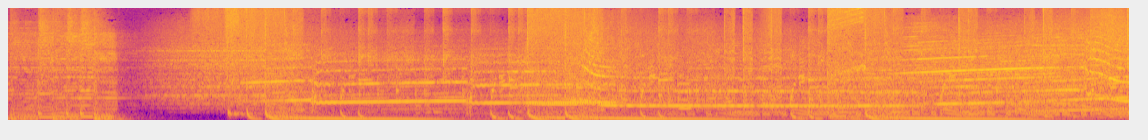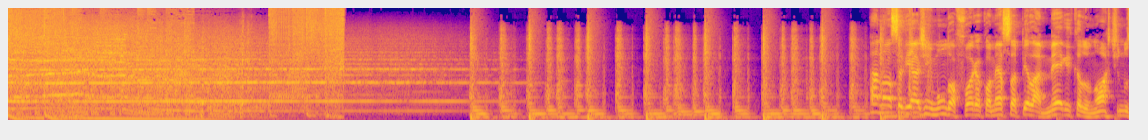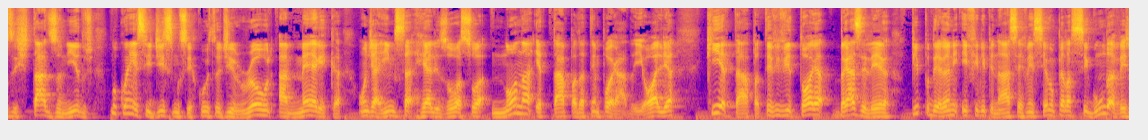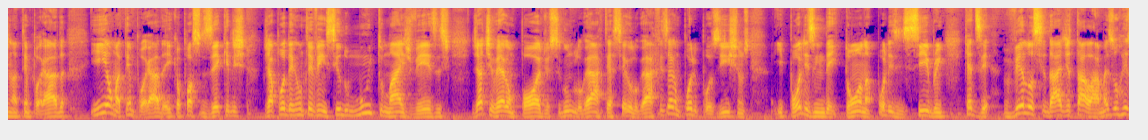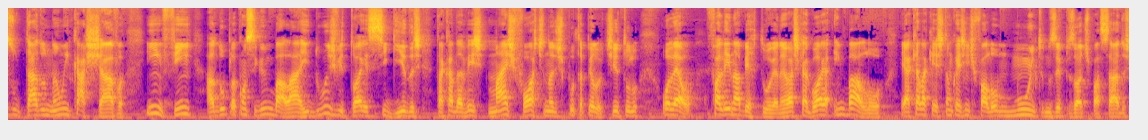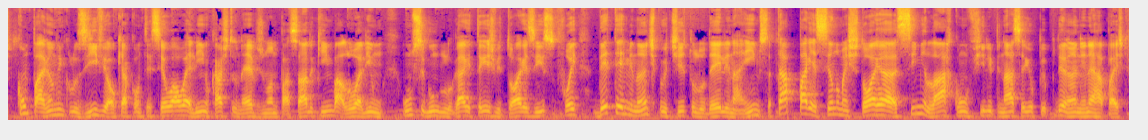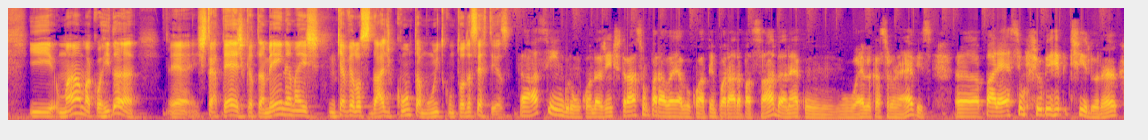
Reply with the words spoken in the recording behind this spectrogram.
Nossa viagem mundo afora começa pela América do Norte, nos Estados Unidos, no conhecidíssimo circuito de Road America, onde a IMSA realizou a sua nona etapa da temporada. E olha que etapa! Teve vitória brasileira. Pipo Derani e Felipe Nasser venceram pela segunda vez na temporada e é uma temporada aí que eu posso dizer que eles já poderiam ter vencido muito mais vezes. Já tiveram pódio, segundo lugar, terceiro lugar, fizeram pole positions e poles em Daytona, poles em Sebring. Quer dizer, velocidade está lá, mas o resultado não encaixava. E enfim, a dupla conseguiu embalar aí duas vitórias seguidas, está cada vez mais forte na disputa pelo título. Ô Léo, falei na abertura, né? Eu acho que agora embalou embalou. É aquela questão que a gente falou muito nos episódios passados, comparando inclusive ao que aconteceu ao Elinho Castro Neves no ano passado, que embalou ali um, um segundo lugar e três vitórias, e isso foi determinante para o título dele na IMSA. Tá parecendo uma história similar com o Felipe Nasser e o Pipo Derani, né, rapaz? E uma, uma corrida é, estratégica também, né? Mas em que a velocidade conta muito, com toda certeza. Ah, sim, Grum. Quando a gente traça um paralelo com a temporada passada, né? Com o Hélio Castro Neves, uh, parece um filme repetido, né?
